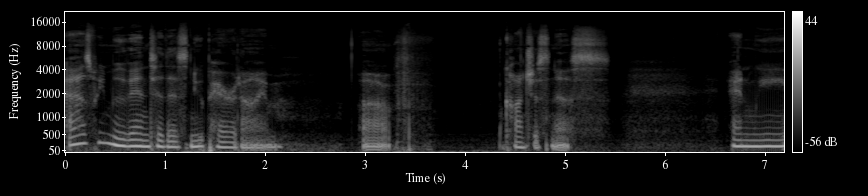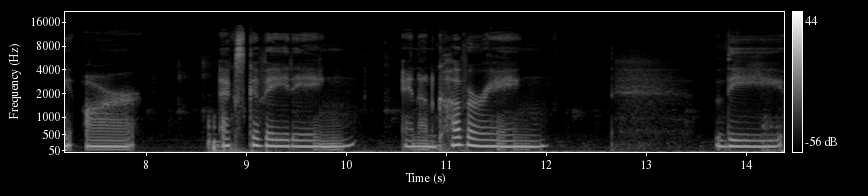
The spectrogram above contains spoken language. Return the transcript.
as we move into this new paradigm of consciousness and we are excavating and uncovering the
